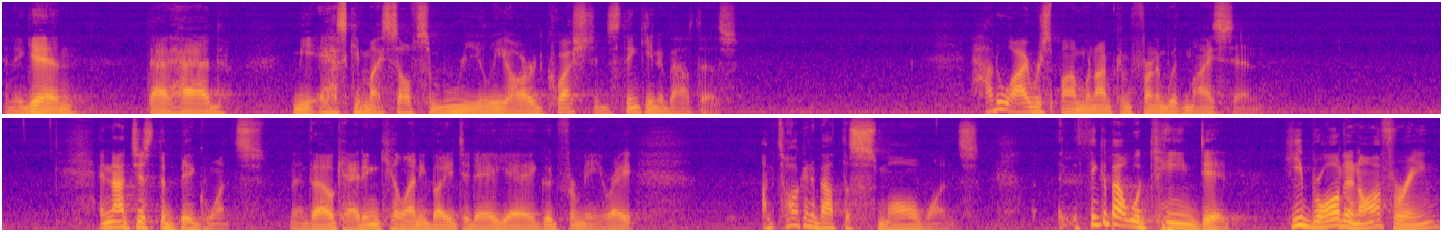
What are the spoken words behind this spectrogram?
And again, that had me asking myself some really hard questions thinking about this. How do I respond when I'm confronted with my sin? And not just the big ones. And, okay, I didn't kill anybody today, yay, good for me, right? I'm talking about the small ones. Think about what Cain did. He brought an offering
